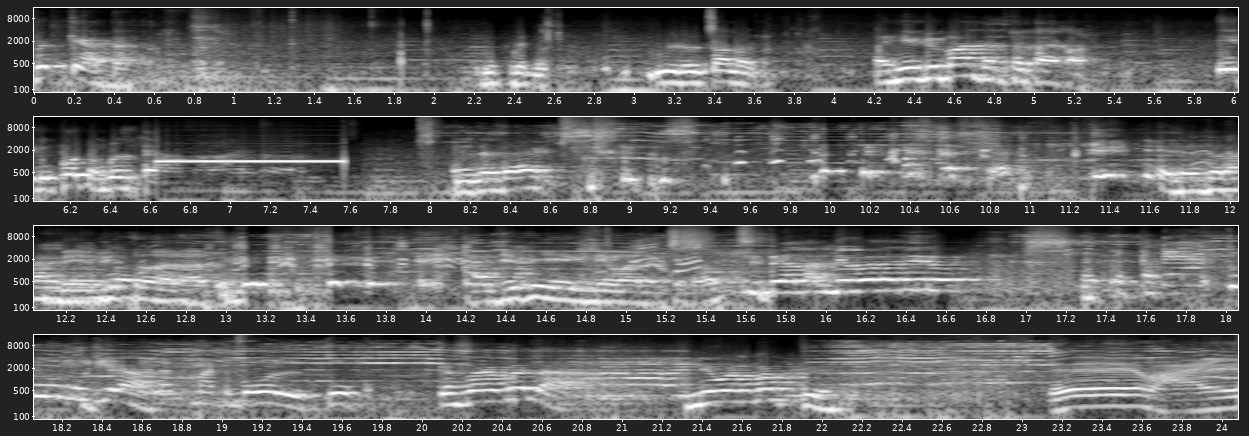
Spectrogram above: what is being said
बघ की आता. व्हिडिओ चालू हे बी बांधत काय बी? फोटो बोलतोय. बेबी तो आ रहा था मुझे म्हणजे भी एक लेवा सीताला लेवाला दे तू मुझे गलत मत बोल तू. कसा आहे बोला? निवाला बघते. ए भाई.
